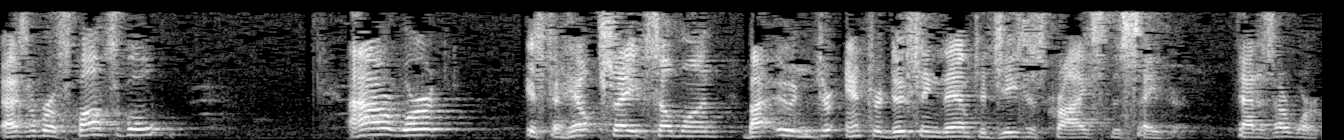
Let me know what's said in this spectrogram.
As a responsible, our work is to help save someone by introducing them to Jesus Christ the Savior. That is our work.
